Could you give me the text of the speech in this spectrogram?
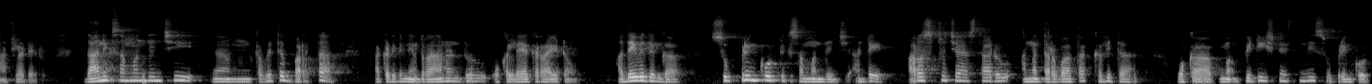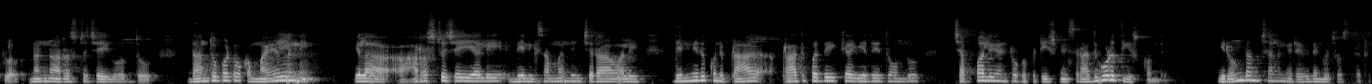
మాట్లాడారు. దానికి సంబంధించి కవిత భర్త అక్కడికి నేను రానంటూ ఒక లేఖ రాయటం. అదేవిధంగా సుప్రీంకోర్టుకి సంబంధించి అంటే అరెస్టు చేస్తారు అన్న తర్వాత కవిత ఒక పిటిషన్ వేసింది సుప్రీంకోర్టులో నన్ను అరెస్టు చేయవద్దు. దాంతోపాటు ఒక మహిళని ఇలా అరెస్టు చేయాలి దీనికి సంబంధించి రావాలి దీని మీద కొన్ని ప్రా ప్రాతిపదిక ఏదైతే ఉందో చెప్పాలి అంటూ ఒక పిటిషన్ వేశారు. అది కూడా తీసుకుంది. ఈ రెండు అంశాలను మీరు ఏ విధంగా చూస్తారు?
